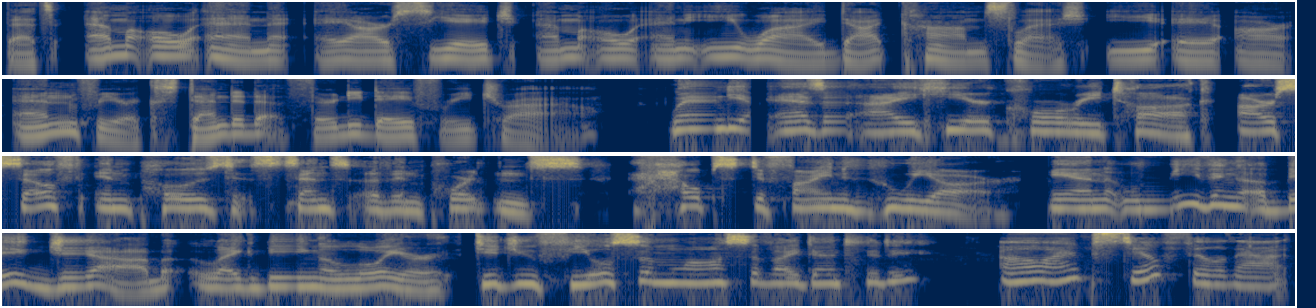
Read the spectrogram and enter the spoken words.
That's M O N A R C H M O N E Y dot com slash E A R N for your extended 30 day free trial. Wendy, as I hear Cory talk, our self imposed sense of importance helps define who we are. And leaving a big job like being a lawyer, did you feel some loss of identity? Oh, I still feel that.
